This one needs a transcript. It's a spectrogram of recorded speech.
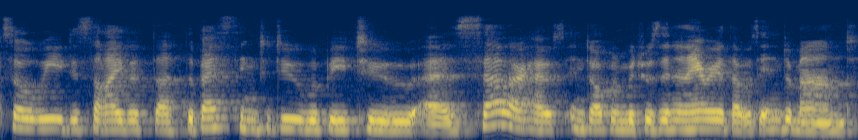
So we decided that the best thing to do would be to uh, sell our house in Dublin, which was in an area that was in demand,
